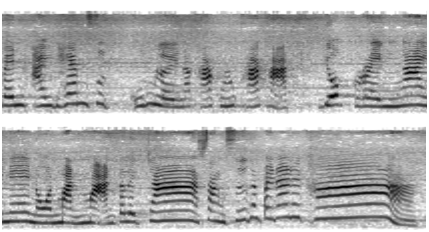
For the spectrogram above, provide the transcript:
เป็นไอเทมสุดคุ้มเลยนะคะ คุณลูกค้าค่ะ ยกเรงง่ายแน่นอนหมันหมานกันเลยจ้า สั่งซื้อกันไปได้เลยค่ะ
